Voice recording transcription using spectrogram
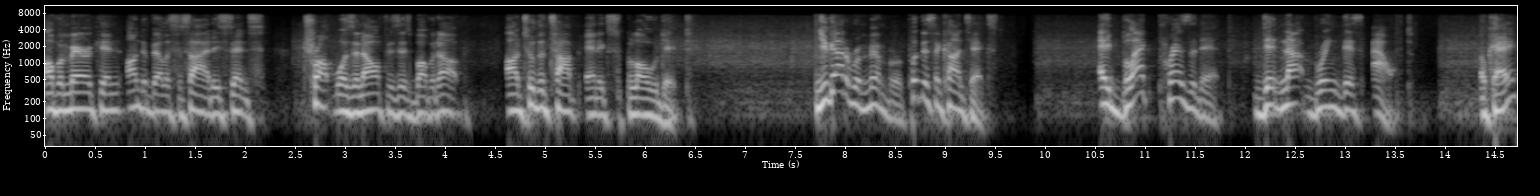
of American underbelly society since Trump was in office, it's bubbled up to the top and exploded. You got to remember, put this in context. A black president did not bring this out, okay?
